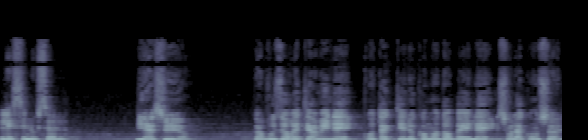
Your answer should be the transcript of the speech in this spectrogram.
Laissez-nous seuls. Bien sûr. Quand vous aurez terminé, contactez le commandant Bailey sur la console.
